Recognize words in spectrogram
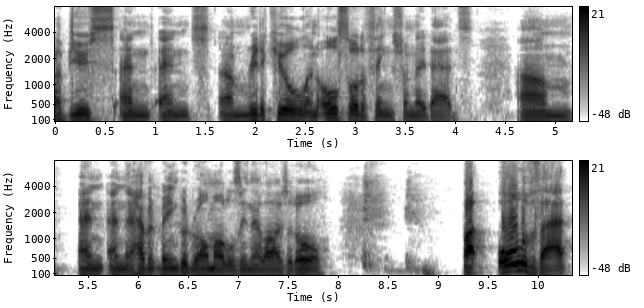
abuse and, and um, ridicule and all sort of things from their dads. Um, and, and they haven't been good role models in their lives at all. But all of that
